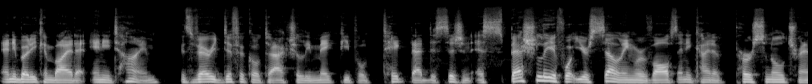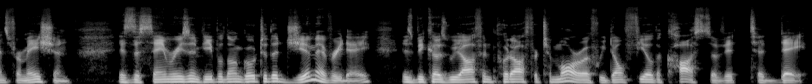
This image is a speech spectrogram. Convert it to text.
anybody can buy it at any time. It's very difficult to actually make people take that decision, especially if what you're selling revolves any kind of personal transformation. Is the same reason people don't go to the gym every day, is because we often put off for tomorrow if we don't feel the costs of it today.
